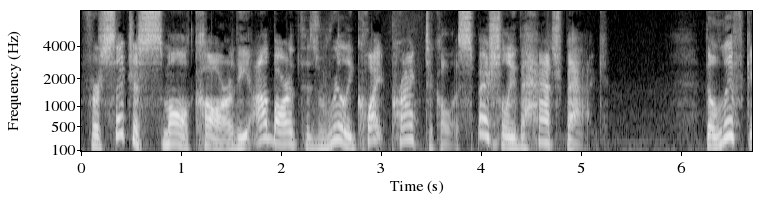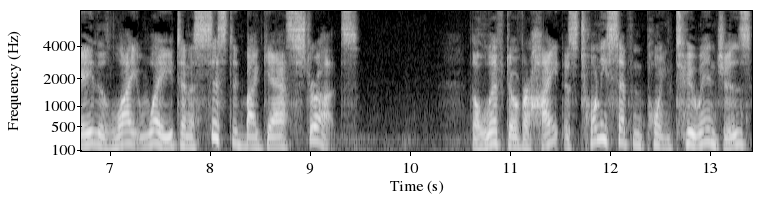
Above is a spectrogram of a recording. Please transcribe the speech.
For such a small car, the Abarth is really quite practical, especially the hatchback. The liftgate is lightweight and assisted by gas struts. The liftover height is 27.2 inches,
